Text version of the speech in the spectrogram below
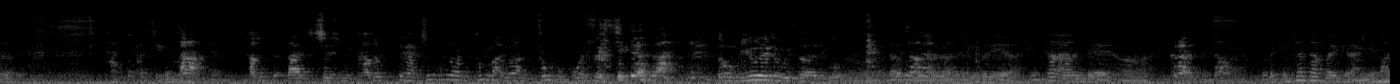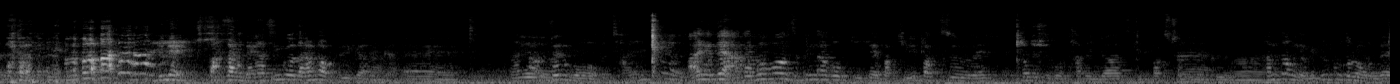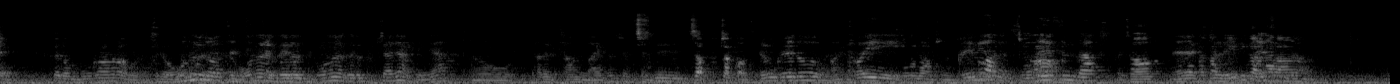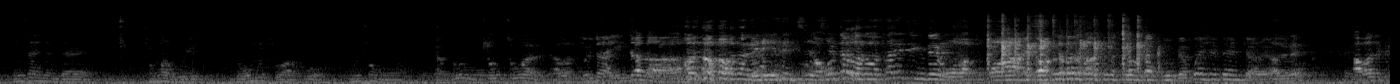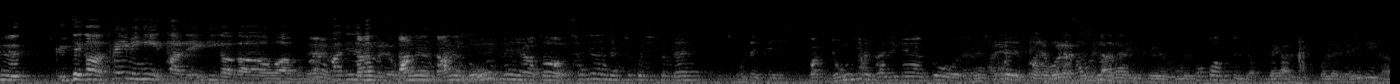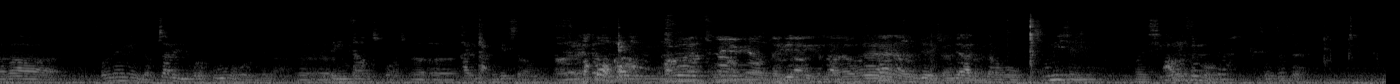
다 똑같지. 괜찮아. 가족들, 나 지금 가족들이랑 친구들한테 톡이 많이 왔는데 톡을 못 보고 있어요. 지금 너무 위로해주고 있어가지고. 어, 나도 괜찮아. 나 친구들이 아, 괜찮아 하는데 어, 그래, 괜찮아. 원래 괜찮단 말이 제일 안 괜찮아. 근데 막상 내가 친구들 할말 없으니까. 그러니까. 예. 아무튼 뭐. 잘했어요. 아니 근데 아까 퍼포먼스 끝나고 이렇게 막 기립박수 해, 쳐주시고 다들 일어나서 기립박수 쳐주고 아, 그 와. 함성이 여기 뚫고 들어오는데 그게 너무 뭉클하더라고요. 그래, 너무 오늘 좋았어요, 진짜. 오늘 그래도 오늘 그래도 북자지 않겠냐? 어 다들 잠 많이 설쳤을 텐데. 진짜 복잡 것 같아요. 여러분 그래도 아, 저희 죽은 사람 좀. 그림이 좋아하는 무대했습니다. 그렇죠 네, 약간 저희 레이디 무대했습니다. 가가랑 인사했는데 정말 우리 너무 좋아하고 엄청 응원한대. 야너 정말 야, 너 진짜 진짜 인자다 네, 진짜 아, 혼자 가서 사진 찍는데 와와 나그 몇번 실패했는지 알아요? 아 그래? 아 맞아 그 그때가 타이밍이 다 레이디 가가와 뭔가 네, 사진을 난- 찍으려고 나는 나는 너무 팬이라서 사진 한 장 찍고 싶은데 모델 팬이시. 막 용기를 가지기는 또 약간 아니, 실력이 아니, 원래 사실 나는 팬이지. 그 우리 퍼포먼스 옆 내가 원래 레이디 가가 선생님 옆자리 일부러 고른 거거든 내가. 응, 그때 응. 인사하고 싶어가지고 어, 어. 다른데 안 계시더라고. 아 그래? 준비들이 계속 나와요. 후반에 나올 준비 테니까. 준비하신다고. 꿈이지 아무튼 뭐 재밌었어요.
